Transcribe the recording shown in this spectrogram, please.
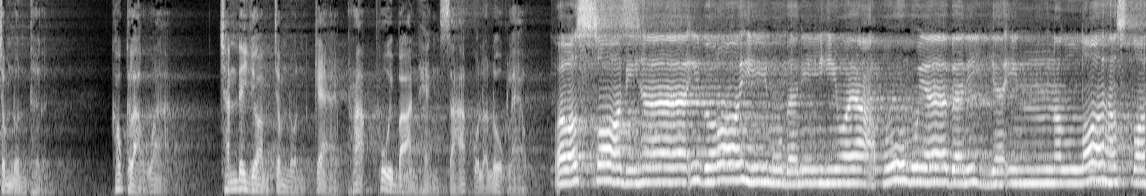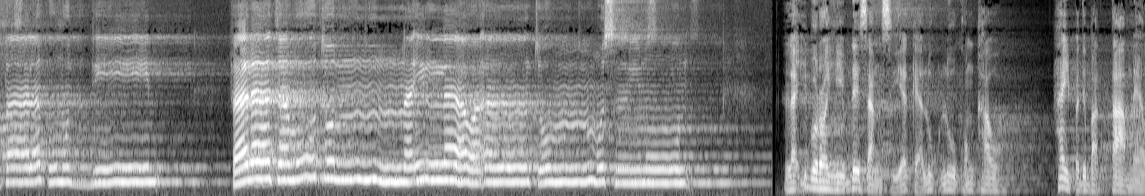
จำนนเถิด เขากล่าวว่า ฉันได้ยอมจำนนแก่พระผู้อภิบาลแห่งสากลโลกแล้ว ووصى بها إبراهيم بنيه ويعقوب يا بني إن الله اصطفى لكم الدين فلا تموتن إلا وأنتم مسلمون และอิบราฮิมได้สั่งเสียแก่ลูกๆของเขา ให้ปฏิบัติตามแนว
